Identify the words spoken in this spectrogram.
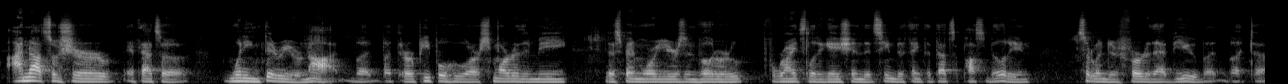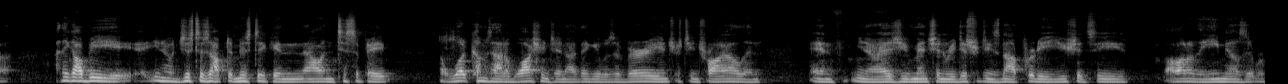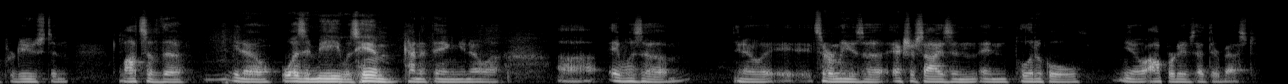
I'm not so sure if that's a winning theory or not, but but there are people who are smarter than me that spend more years in voter rights litigation that seem to think that that's a possibility, and certainly defer to that view. But but uh, I think I'll be you know just as optimistic, and I'll anticipate what comes out of Washington. I think it was a very interesting trial, and and you know as you mentioned, redistricting is not pretty. You should see a lot of the emails that were produced and lots of the, you know, wasn't me, it was him kind of thing. You know, uh, uh, it was a, you know, it, it certainly is an exercise in, in political, you know, operatives at their best.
